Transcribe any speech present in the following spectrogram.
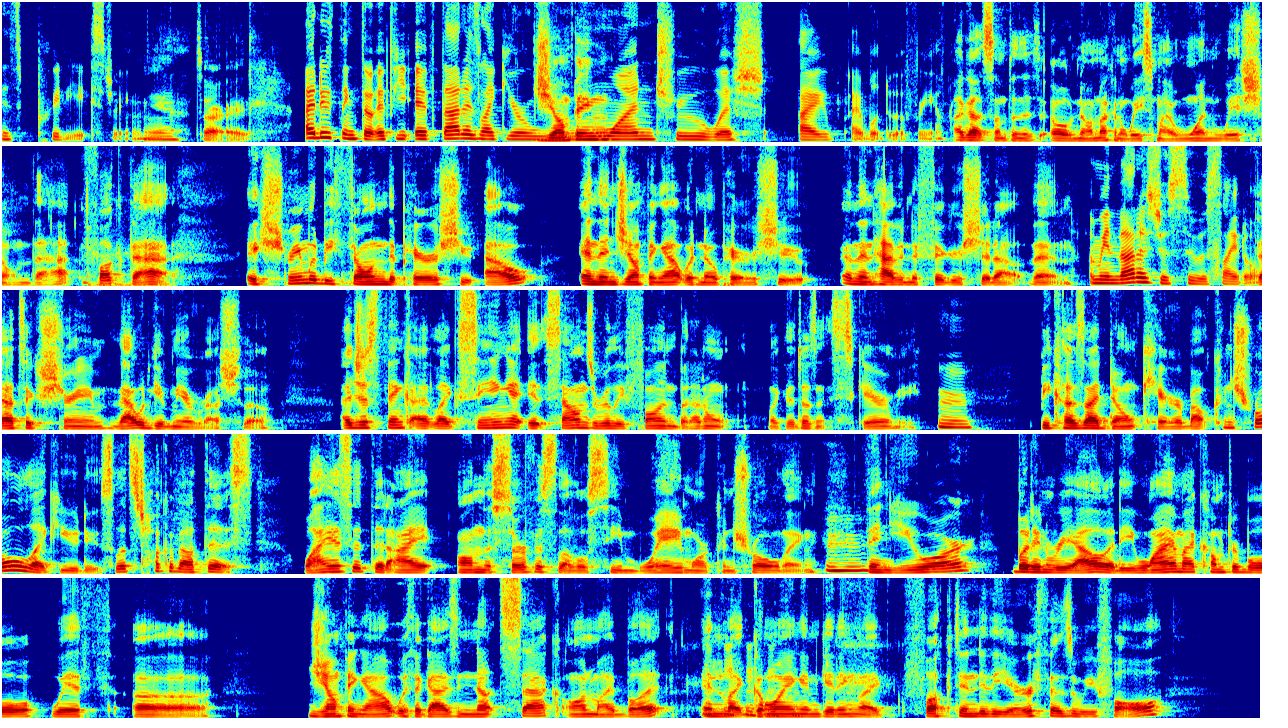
is pretty extreme. Yeah, it's all right. I do think though, if you if that is like your Jumping- one true wish, I I will do it for you. I got something that's. Oh no, I'm not gonna waste my one wish on that. Fuck that. Extreme would be throwing the parachute out and then jumping out with no parachute and then having to figure shit out. Then I mean, that is just suicidal. that's extreme. That would give me a rush though. I just think I like seeing it. It sounds really fun, but I don't like. It doesn't scare me because I don't care about control like you do. So let's talk about this. Why is it that I, on the surface level, seem way more controlling than you are? But in reality, why am I comfortable with uh, jumping out with a guy's nutsack on my butt and like going and getting like fucked into the earth as we fall?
